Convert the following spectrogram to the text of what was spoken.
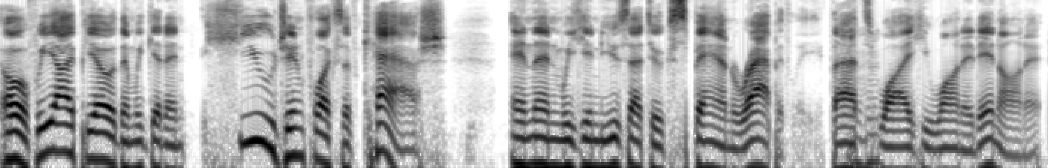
oh, if we IPO, then we get a huge influx of cash, and then we can use that to expand rapidly. That's why he wanted in on it.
